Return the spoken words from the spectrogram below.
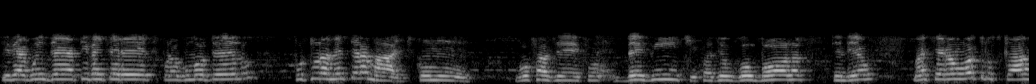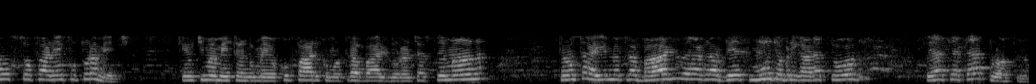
tiver alguma ideia, tiver interesse por algum modelo, futuramente terá mais, como vou fazer for- D20, fazer o Gol Bola, entendeu? Mas serão outros carros que eu farei futuramente. Que ultimamente ando meio ocupado, como eu trabalho durante a semana. Então tá aí meu trabalho, eu agradeço, muito obrigado a todos, certo? E até a próxima.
